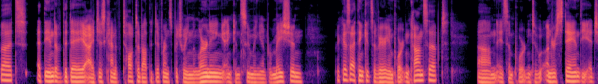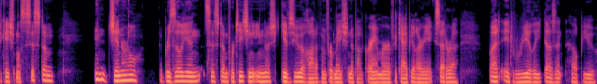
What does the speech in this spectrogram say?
But at the end of the day, I just kind of talked about the difference between learning and consuming information because I think it's a very important concept. Um, it's important to understand the educational system in general the Brazilian system for teaching English gives you a lot of information about grammar, vocabulary, etc., but it really doesn't help you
